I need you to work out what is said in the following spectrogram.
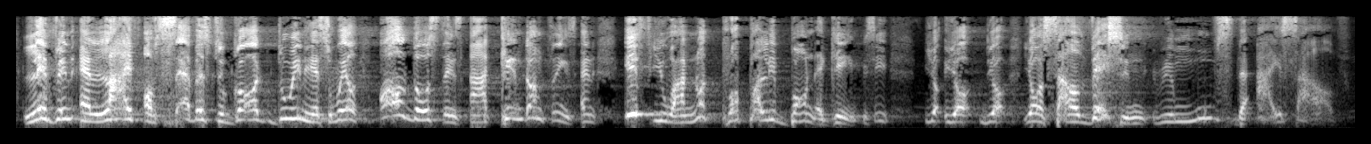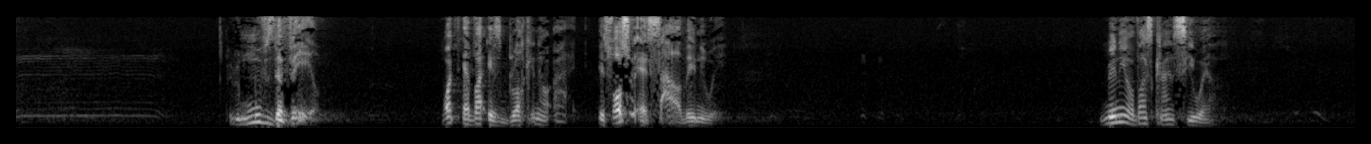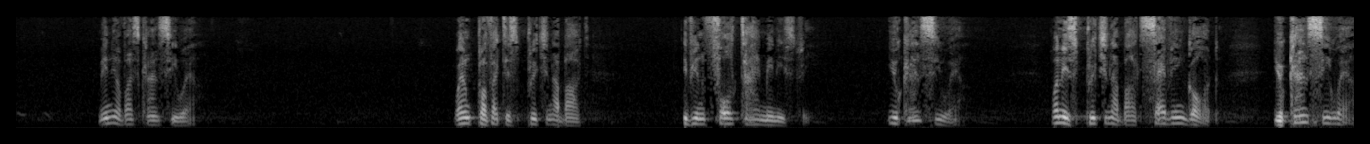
living a life of service to God, doing His will, all those things are kingdom things. And if you are not properly born again, you see, your, your, your, your salvation removes the eye salve, removes the veil. Whatever is blocking your eye, it's also a salve anyway. Many of us can't see well. Many of us can't see well. When prophet is preaching about even full-time ministry, you can't see well. When he's preaching about serving God, you can't see well.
